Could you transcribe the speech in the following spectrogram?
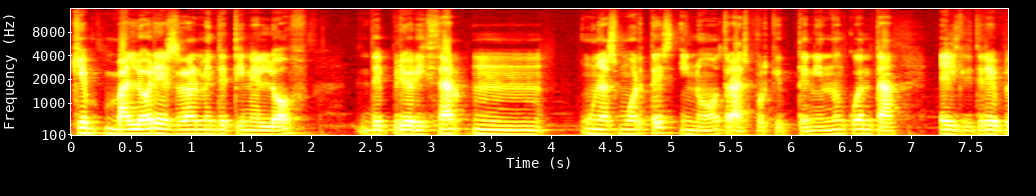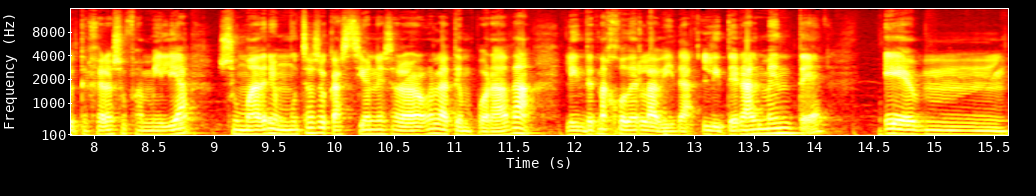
qué valores realmente tiene Love de priorizar unas muertes y no otras? Porque teniendo en cuenta el criterio de proteger a su familia, su madre en muchas ocasiones a lo largo de la temporada le intenta joder la vida. Literalmente em,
